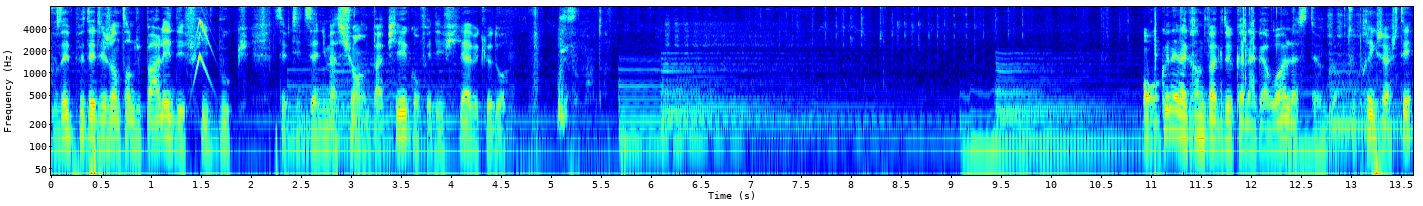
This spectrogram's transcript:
vous avez peut-être déjà entendu parler des flipbooks, ces petites animations en papier qu'on fait défiler avec le doigt. Je vous montre. On reconnaît la grande vague de Kanagawa, là c'était un bloc tout près que j'ai acheté,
